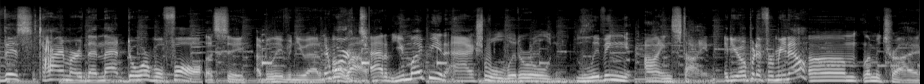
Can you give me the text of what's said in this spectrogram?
this timer, then that door will fall. Let's see. I believe in you, Adam. It Oh, worked. wow. Adam, you might be an actual, literal, living Einstein. Can you open it for me now? Um, let me try.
